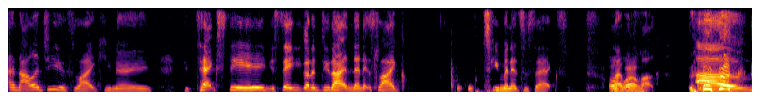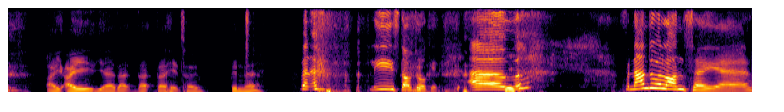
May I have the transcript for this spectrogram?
analogy of like, you know, you're texting, you're saying you're gonna do that, and then it's like two minutes of sex. Oh like wow. what the fuck? Um I I yeah that that that hits home. Been there. but please stop talking. Um Fernando Alonso, yeah.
